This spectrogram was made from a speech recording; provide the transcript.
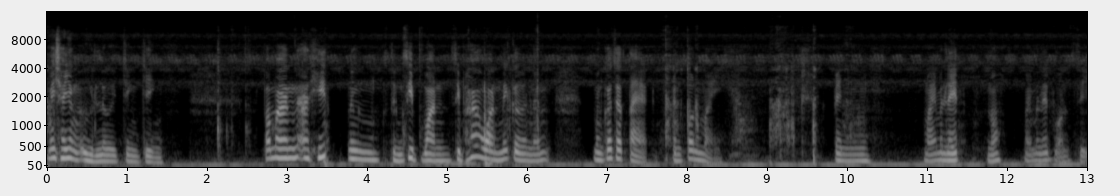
ไม่ใช้อย่างอื่นเลยจริง ๆ ประมาณอาทิตย์หนึ่งถึงสิบวันสิบห้าวันไม่เกินนั้น มันก็จะแตกเป็นต้นใหม่ เป็นไม้เมล็ดเนาะไม้เมล็ดหวานสี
